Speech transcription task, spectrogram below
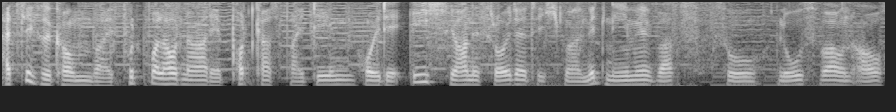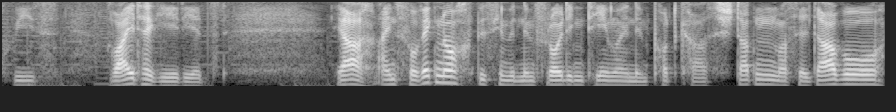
Herzlich willkommen bei Football Hautnah, der Podcast, bei dem heute ich, Johannes Reuter, dich mal mitnehme, was so los war und auch wie es weitergeht jetzt. Ja, eins vorweg noch, bisschen mit einem freudigen Thema in dem Podcast starten. Marcel Dabo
